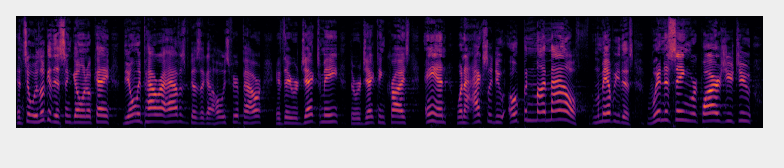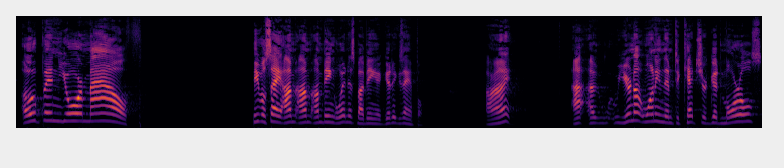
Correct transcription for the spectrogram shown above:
And so we look at this and going, okay, the only power I have is because I got Holy Spirit power. If they reject me, they're rejecting Christ. And when I actually do open my mouth, let me help you with this. Witnessing requires you to open your mouth. People say, I'm, I'm, I'm being witnessed by being a good example. All right? I, I, you're not wanting them to catch your good morals,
